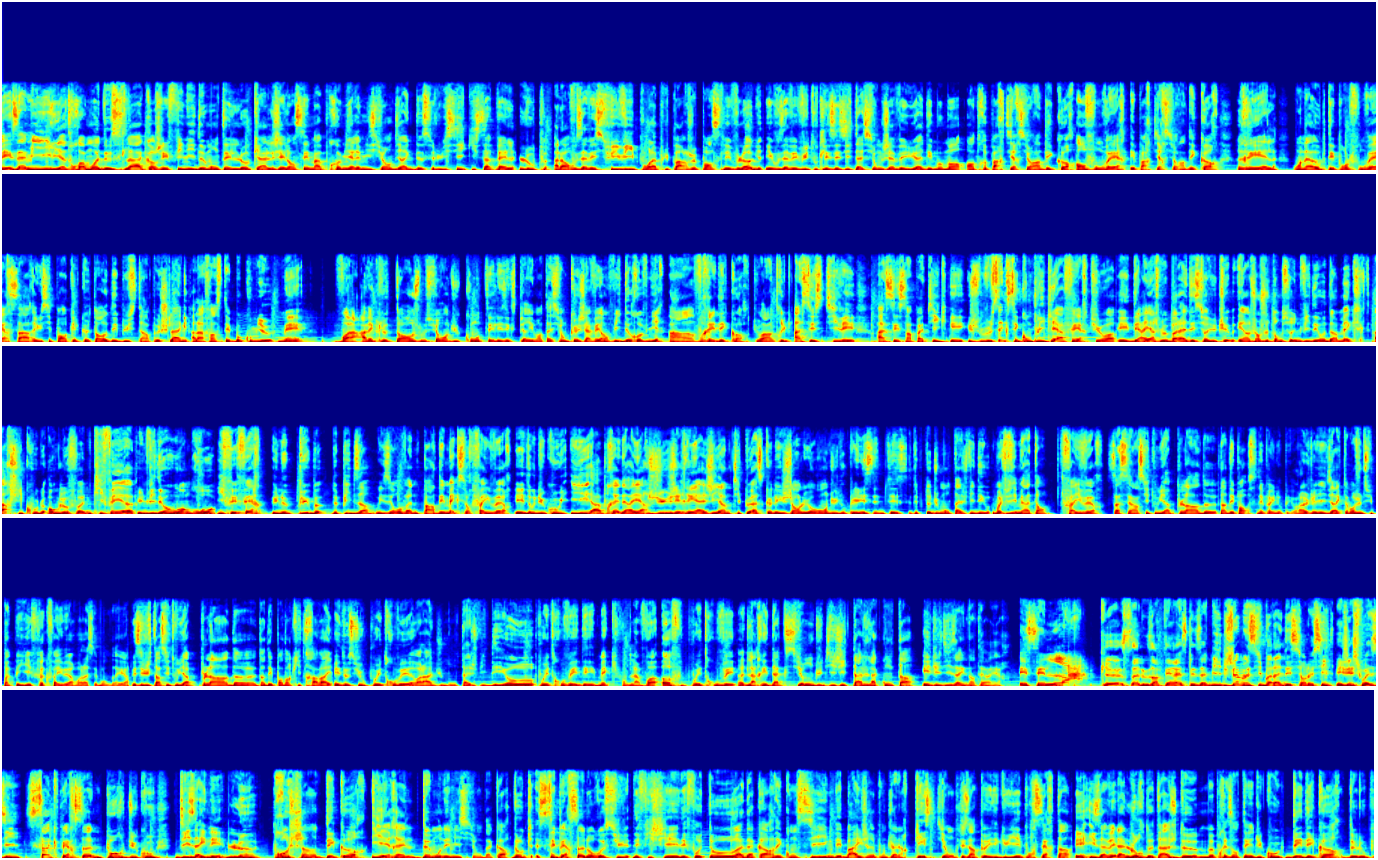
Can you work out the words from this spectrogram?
Les amis, il y a trois mois de cela, quand j'ai fini de monter le local, j'ai lancé ma première émission en direct de celui-ci qui s'appelle Loop. Alors vous avez suivi pour la plupart, je pense, les vlogs et vous avez vu toutes les hésitations que j'avais eues à des moments entre partir sur un décor en fond vert et partir sur un décor réel. On a opté pour le fond vert, ça a réussi pendant quelques temps, au début c'était un peu schlag, à la fin c'était beaucoup mieux, mais voilà, avec le temps, je me suis rendu compte et les expérimentations que j'avais envie de revenir à un vrai décor, tu vois, un truc assez stylé, assez sympathique et je sais que c'est compliqué à faire, tu vois. Et derrière, je me baladais sur YouTube et un jour, je tombe sur une vidéo d'un mec archi cool, anglophone, qui fait euh, une vidéo où en gros, il fait faire une pub de pizza, oui, Zero Van, par des mecs sur Fiverr et donc du coup, il après derrière juge et réagit un petit peu à ce que les gens lui ont rendu. Donc lui, c'était plutôt du montage vidéo. moi, je me suis dit, mais attends, Fiverr, ça c'est un site où il y a plein d'indépendants. Ce n'est pas une OP. Voilà, je le dis directement, je ne suis pas payé. Fuck Fiverr, voilà, c'est bon d'ailleurs. Mais c'est juste un site où il y a plein d'indépendants qui travaillent. Et dessus, vous pouvez trouver, euh, voilà, du montage vidéo. Vous pouvez trouver des mecs qui font de la voix off. Vous pouvez trouver euh, de la rédaction, du digital, la compta et du design d'intérieur. Et c'est là que ça nous intéresse, les amis. Je me suis baladé sur le site et j'ai choisi 5 personnes pour, du coup, designer le prochain décor IRL de mon émission, d'accord? Donc, ces personnes ont reçu des fichiers, des photos, ah, d'accord, des consignes, des bails, j'ai répondu à leurs questions, je les ai un peu aiguillés pour certains, et ils avaient la lourde tâche de me présenter, du coup, des décors de loop.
